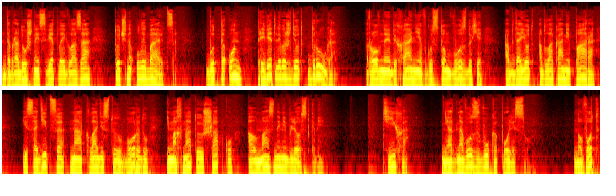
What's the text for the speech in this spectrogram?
Добродушные светлые глаза точно улыбаются, будто он приветливо ждет друга. Ровное дыхание в густом воздухе обдает облаками пара и садится на окладистую бороду и мохнатую шапку алмазными блестками. Тихо, ни одного звука по лесу. Но вот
